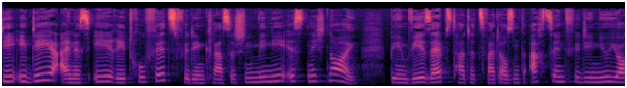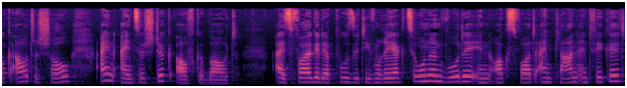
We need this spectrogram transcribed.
Die Idee eines E-Retrofits für den klassischen Mini ist nicht neu. BMW selbst hatte 2018 für die New York Auto Show ein Einzelstück aufgebaut. Als Folge der positiven Reaktionen wurde in Oxford ein Plan entwickelt,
